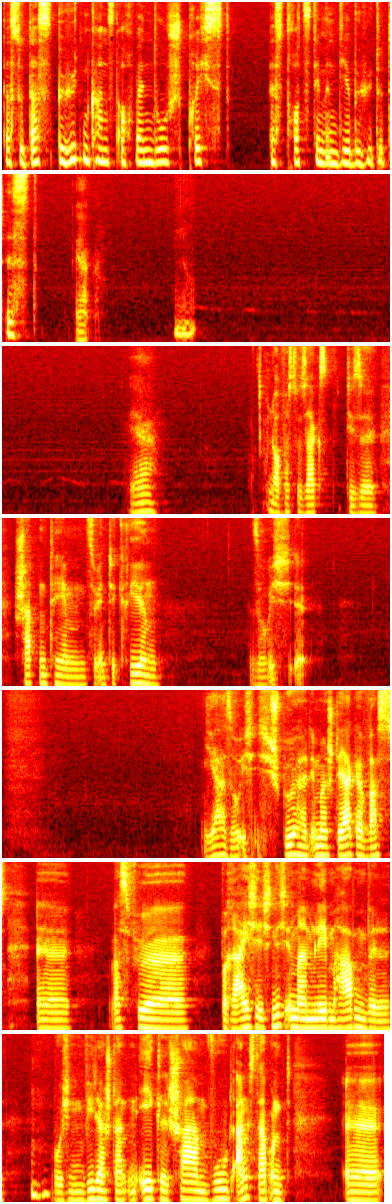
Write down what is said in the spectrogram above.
dass du das behüten kannst, auch wenn du sprichst, es trotzdem in dir behütet ist. Ja. Ja. Ja. Und auch was du sagst, diese Schattenthemen zu integrieren. So ich. Äh, ja, so ich, ich spüre halt immer stärker, was, äh, was für Bereiche ich nicht in meinem Leben haben will, mhm. wo ich einen Widerstand, einen Ekel, Scham, Wut, Angst habe und äh,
